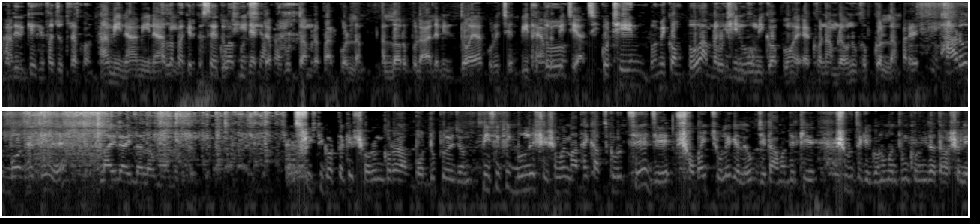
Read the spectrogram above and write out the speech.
আমাদেরকে হেফাজত রাখুন। আমিন আমিন আল্লাহ পাকের কাছে দোয়া করছি একটা আমরা। মুহূর্ত আমরা পার করলাম। আল্লাহ রব্বুল আলামিন দয়া করেছেন বিধায় আমরা বেঁচে আছি। কঠিন ভূমিকম্প আমরা কঠিন ভূমিকম্প এখন আমরা অনুভব করলাম। ভারত বধের দিনে লাইলা ইল্লাল্লাহ মুহাম্মাদুর রাসূলুল্লাহ। সৃষ্টিকর্তাকে স্মরণ করা বড্ড প্রয়োজন। স্পেসিফিক বললে সে সময় মাথায় কাজ করছে যে সবাই চলে গেলেও যেটা আমাদেরকে শুরু থেকে গণমাধ্যম কর্মীরা তো আসলে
